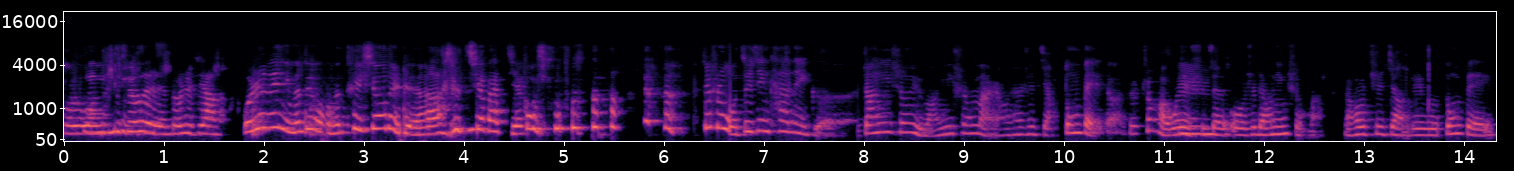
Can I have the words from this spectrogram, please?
我我们退休的人都是这样的。我认为你们对我们退休的人啊，就缺乏结构性。就是我最近看那个张医生与王医生嘛，然后他是讲东北的，就正好我也是在我是辽宁省嘛，然后是讲这个东北，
